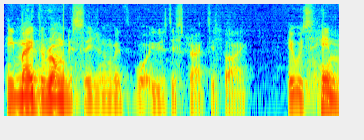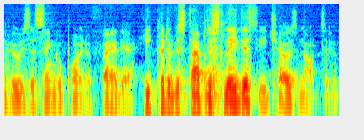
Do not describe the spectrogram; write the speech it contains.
He made the wrong decision with what he was distracted by. It was him who was the single point of failure. He could have established leaders, he chose not to.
